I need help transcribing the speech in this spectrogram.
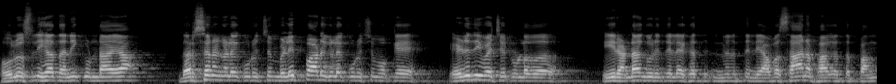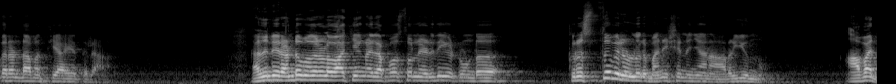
പൗലോസ് പൗലോസ്ലിഹ തനിക്കുണ്ടായ ദർശനങ്ങളെക്കുറിച്ചും വെളിപ്പാടുകളെക്കുറിച്ചുമൊക്കെ എഴുതി വച്ചിട്ടുള്ളത് ഈ രണ്ടാം കുരുത്തി ലേഖനത്തിന്റെ അവസാന ഭാഗത്ത് പന്ത്രണ്ടാം അധ്യായത്തിലാണ്. അതിന്റെ രണ്ട് മുതലുള്ള വാക്യങ്ങളിൽ അപ്പോസ്തലൻ എഴുതിയിട്ടുണ്ട് ക്രിസ്തുവിലുള്ളൊരു മനുഷ്യനെ ഞാൻ അറിയുന്നു. അവൻ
